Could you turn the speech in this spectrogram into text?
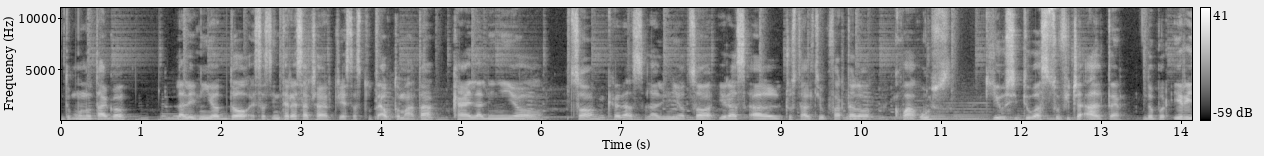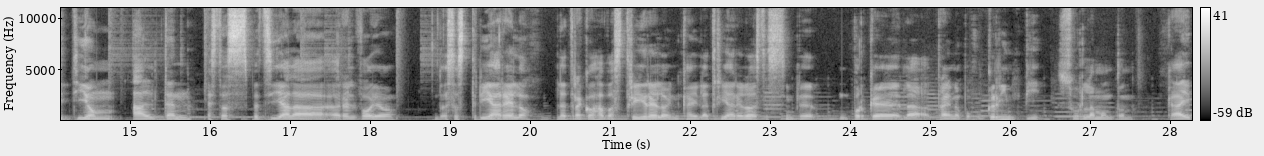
dum unu tago. La linio do estas interesa ĉar ĝi estas tute automata kaj la linio C, mi credas, la linio C iras al ĝuste al tiu kvartalo Quarus, kiu situas sufiĉe alte. Do por iri tiom alten estas speciala relvojo, do estas tria relo. La trako havas tri relojn kaj la tria relo estas simple porque la trajno povu grimpi sur la monton. Kai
